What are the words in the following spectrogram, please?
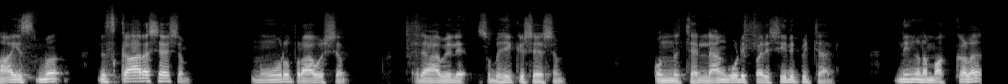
ആ ഇസ്മ നിസ്കാരശേഷം നൂറ് പ്രാവശ്യം രാവിലെ സുബഹിക്ക് ശേഷം ഒന്ന് ചെല്ലാൻ കൂടി പരിശീലിപ്പിച്ചാൽ നിങ്ങളുടെ മക്കൾ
